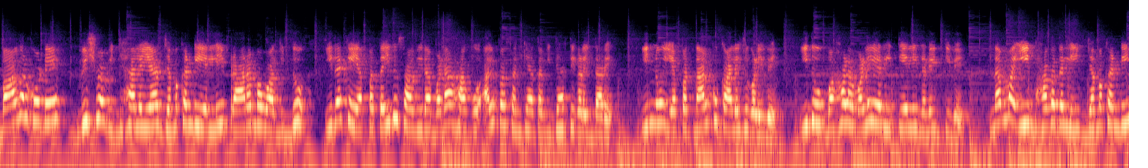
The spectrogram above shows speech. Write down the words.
ಬಾಗಲಕೋಟೆ ವಿಶ್ವವಿದ್ಯಾಲಯ ಜಮಖಂಡಿಯಲ್ಲಿ ಪ್ರಾರಂಭವಾಗಿದ್ದು, ಇದಕ್ಕೆ ಎಪ್ಪತ್ತೈದು ಸಾವಿರ ಬಡ ಹಾಗೂ ಅಲ್ಪಸಂಖ್ಯಾತ ವಿದ್ಯಾರ್ಥಿಗಳಿದ್ದಾರೆ. ಇನ್ನು ಎಪ್ಪತ್ನಾಲ್ಕು ಕಾಲೇಜುಗಳಿವೆ. ಇದು ಬಹಳ ಒಳ್ಳೆಯ ರೀತಿಯಲ್ಲಿ ನಡೆಯುತ್ತಿವೆ. ನಮ್ಮ ಈ ಭಾಗದಲ್ಲಿ ಜಮಖಂಡಿ,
